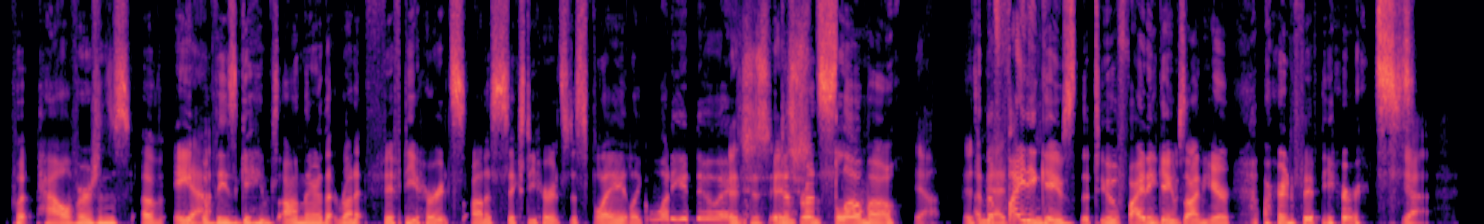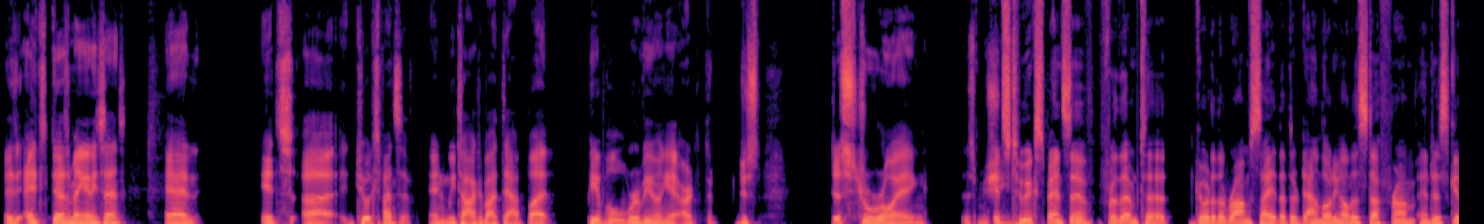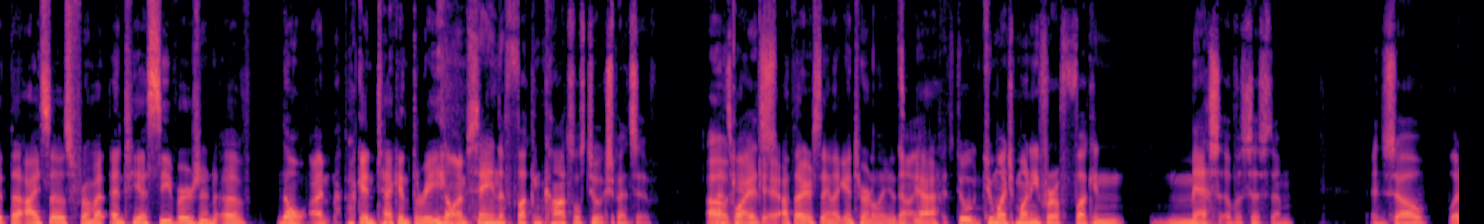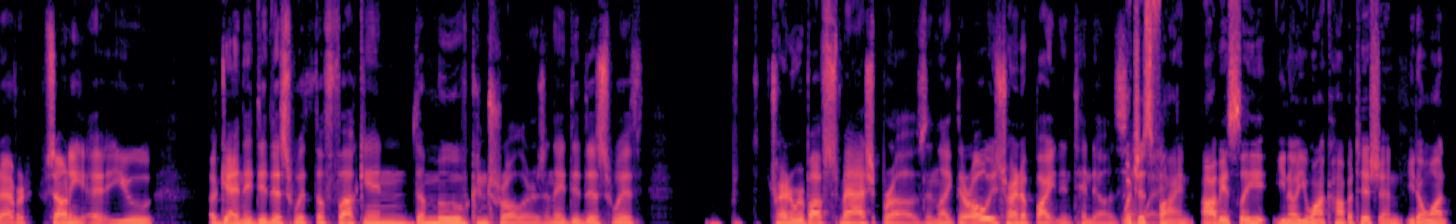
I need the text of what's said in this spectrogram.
put PAL versions of eight Yeah. of these games on there that run at 50 hertz on a 60 hertz display. Like, what are you doing? It's just- it just runs slow mo. Yeah. It's And bad. the fighting games, the two fighting games on here are in 50 hertz. yeah. It, it doesn't make any sense. And it's uh, too expensive. And we talked about that, but people reviewing it are th- just destroying this machine. It's too expensive for them to go to the ROM site that they're downloading all this stuff from and just get the ISOs from an NTSC version of no, I'm fucking Tekken 3. no, I'm saying the fucking console's too expensive. Oh, that's okay, why it's- okay. I thought you were saying like internally. It's, No, yeah. yeah. It's too too much money for a fucking mess of a system. And so, whatever. Sony, uh, you again, they did this with the fucking the Move controllers and they did this with trying to rip off Smash Bros and like they're always trying to bite Nintendo in some which is way. fine. Obviously, you know, you want competition. You don't want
